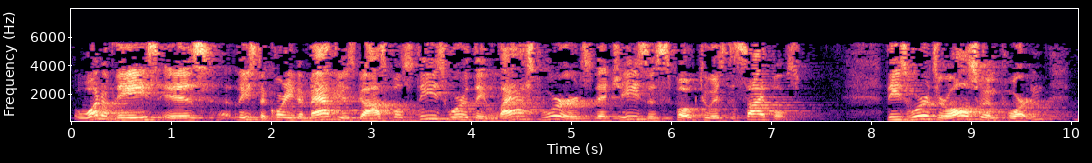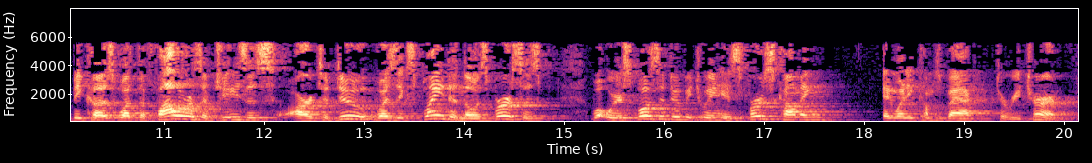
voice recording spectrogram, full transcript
One of these is, at least according to Matthew's Gospels, these were the last words that Jesus spoke to his disciples. These words are also important because what the followers of Jesus are to do was explained in those verses, what we are supposed to do between his first coming and when he comes back to return.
